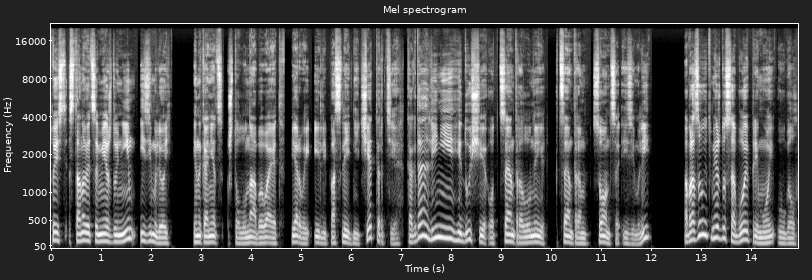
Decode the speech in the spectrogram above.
то есть становится между ним и Землей, и, наконец, что Луна бывает в первой или последней четверти, когда линии, идущие от центра Луны к центрам Солнца и Земли, образуют между собой прямой угол.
